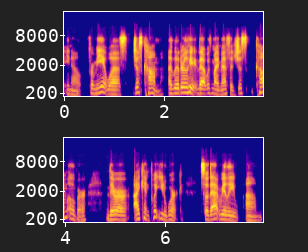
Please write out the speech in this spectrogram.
you know, for me, it was just come. I literally, that was my message just come over. There are, I can put you to work. So that really, um,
